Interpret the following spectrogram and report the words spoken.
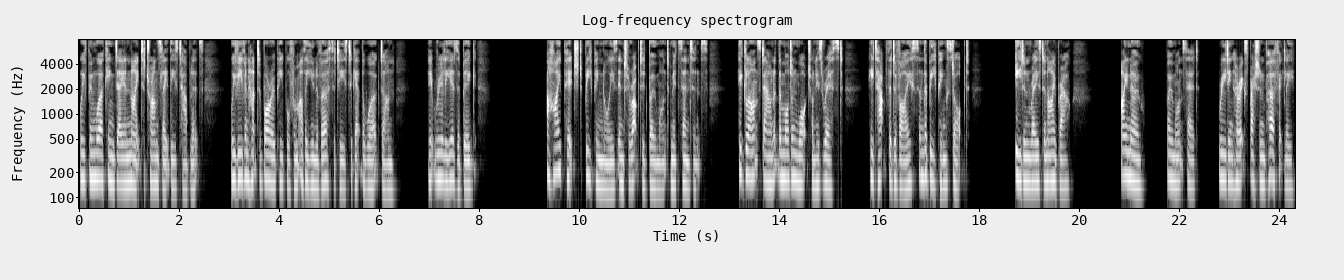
We've been working day and night to translate these tablets. We've even had to borrow people from other universities to get the work done. It really is a big. A high pitched beeping noise interrupted Beaumont mid sentence. He glanced down at the modern watch on his wrist. He tapped the device and the beeping stopped. Eden raised an eyebrow. I know, Beaumont said, reading her expression perfectly.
